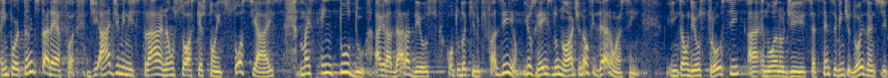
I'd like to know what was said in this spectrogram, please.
uh, importante tarefa de administrar não só as questões sociais, mas em tudo agradar a Deus com tudo aquilo que faziam. E os reis do norte não fizeram assim. Então Deus trouxe ah, no ano de 722 a.C.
